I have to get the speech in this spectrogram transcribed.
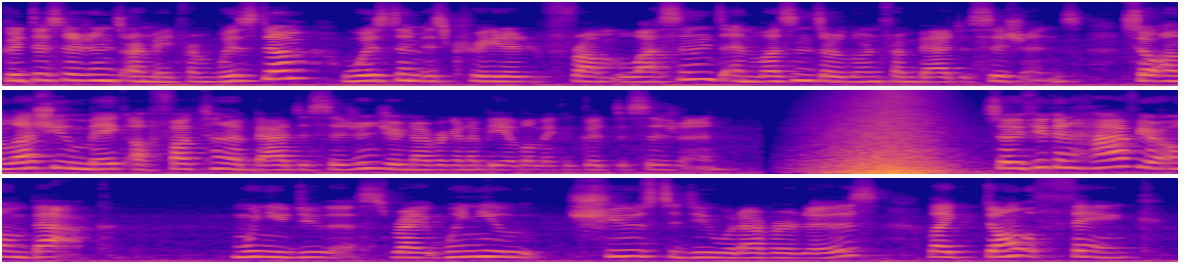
good decisions are made from wisdom. Wisdom is created from lessons, and lessons are learned from bad decisions. So, unless you make a fuck ton of bad decisions, you're never to be able to make a good decision. So, if you can have your own back when you do this, right? When you choose to do whatever it is, like, don't think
